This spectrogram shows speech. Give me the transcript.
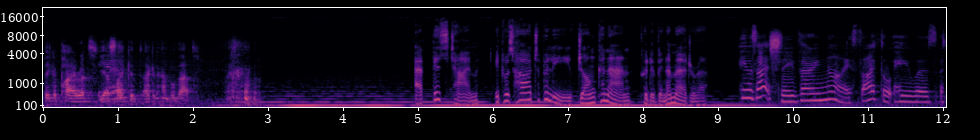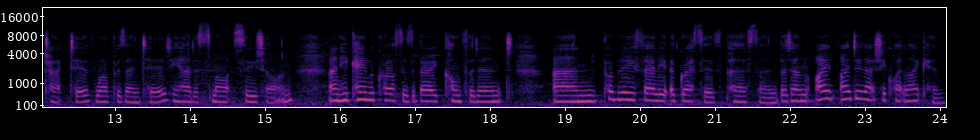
being a pirate. Yes, Yeah. I could. I can handle that. At this time, it was hard to believe John Cannan could have been a murderer. He was actually very nice. I thought he was attractive, well presented. He had a smart suit on, and he came across as a very confident and probably fairly aggressive person. But um, I, I did actually quite like him.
